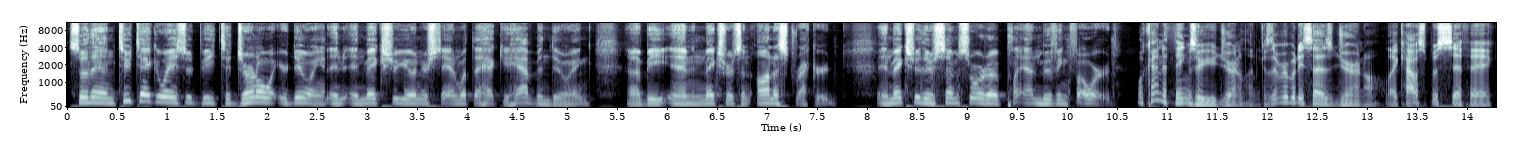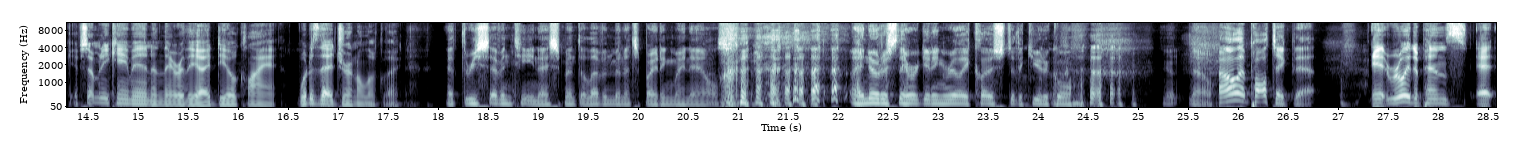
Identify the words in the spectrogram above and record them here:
So then two takeaways would be to journal what you're doing and, and make sure you understand what the heck you have been doing. Uh, be and make sure it's an honest record and make sure there's some sort of plan moving forward. What kind of things are you journaling? Because everybody says journal. Like how specific? If somebody came in and they were the ideal client, what does that journal look like? At 317, I spent 11 minutes biting my nails. I noticed they were getting really close to the cuticle. no. I'll let Paul take that. It really depends at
